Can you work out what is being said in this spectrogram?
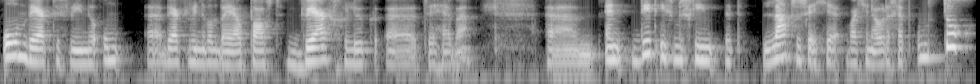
om werk te vinden. Om uh, werk te vinden wat bij jou past. Werkgeluk uh, te hebben. Um, en dit is misschien het laatste setje wat je nodig hebt om toch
